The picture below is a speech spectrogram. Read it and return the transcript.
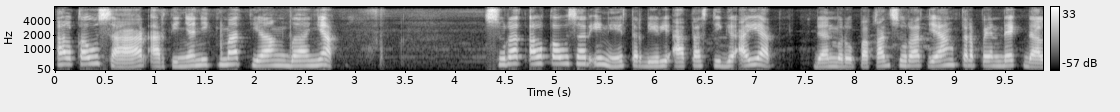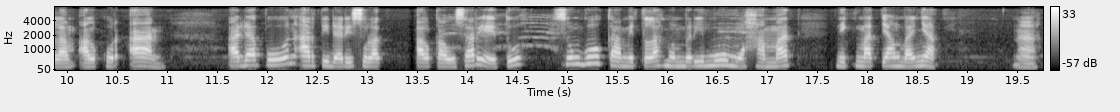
Al-Kausar artinya nikmat yang banyak. Surat Al-Kausar ini terdiri atas tiga ayat dan merupakan surat yang terpendek dalam Al-Quran. Adapun arti dari surat Al-Kausar yaitu, Sungguh kami telah memberimu Muhammad nikmat yang banyak. Nah,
